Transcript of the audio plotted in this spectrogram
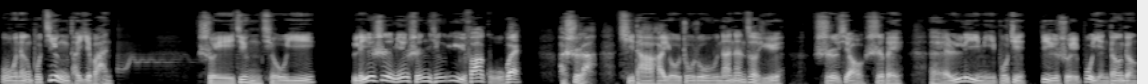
不能不敬他一碗。水镜求医，李世民神情愈发古怪。是啊，其他还有诸如喃喃自语、时笑时悲、呃，粒米不进、滴水不饮等等。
